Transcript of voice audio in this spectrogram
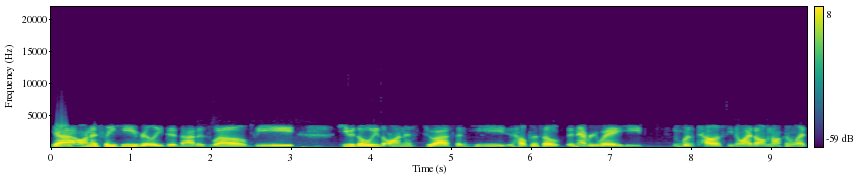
Yeah, honestly, he really did that as well. We, he was always honest to us and he helped us out in every way. He would tell us, you know, I don't, I'm not going to let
